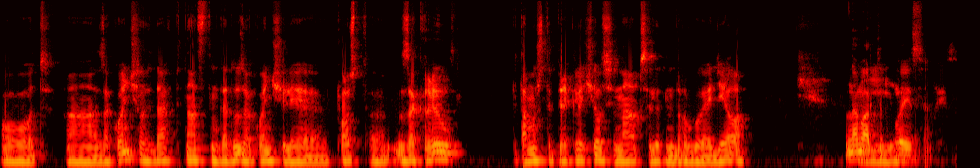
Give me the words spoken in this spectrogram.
Вот. А закончилось, да, в 2015 году закончили, просто закрыл, потому что переключился на абсолютно другое дело. На маркетплейсы. И...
